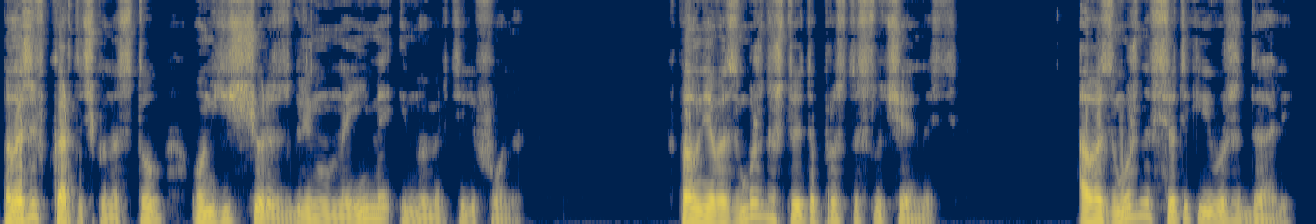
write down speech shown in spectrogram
Положив карточку на стол, он еще раз взглянул на имя и номер телефона. Вполне возможно, что это просто случайность. А возможно, все-таки его ждали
